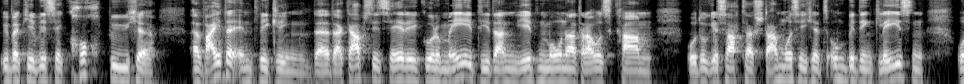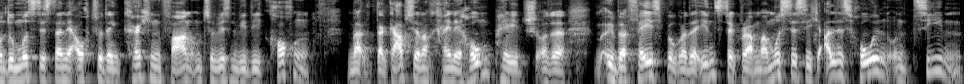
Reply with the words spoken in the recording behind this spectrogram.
über gewisse Kochbücher weiterentwickeln. Da, da gab es die Serie Gourmet, die dann jeden Monat rauskam, wo du gesagt hast, da muss ich jetzt unbedingt lesen. Und du musstest dann ja auch zu den Köchen fahren, um zu wissen, wie die kochen. Da gab es ja noch keine Homepage oder über Facebook oder Instagram. Man musste sich alles holen und ziehen.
